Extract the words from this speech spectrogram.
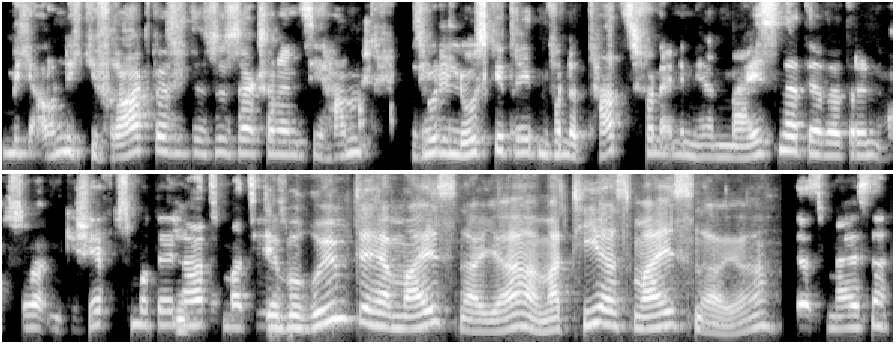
mich auch nicht gefragt, was ich dazu sage, sondern sie haben, es wurde losgetreten von der Taz, von einem Herrn Meissner, der da drin auch so ein Geschäftsmodell hat. Matthias der berühmte Herr Meissner, ja, Matthias Meissner, ja. Matthias Meissner.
